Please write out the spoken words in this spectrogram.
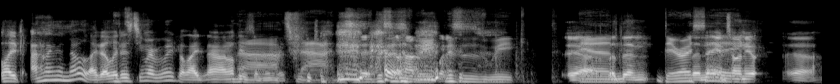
like. I don't even know. Like I look at his team every week. I'm like, nah, I don't think so. Nah, this. nah, this, is, this is weak. This is weak. yeah, but then Dare I then say, Antonio, yeah,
